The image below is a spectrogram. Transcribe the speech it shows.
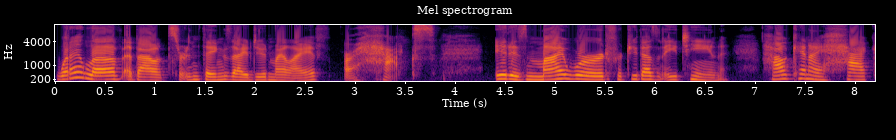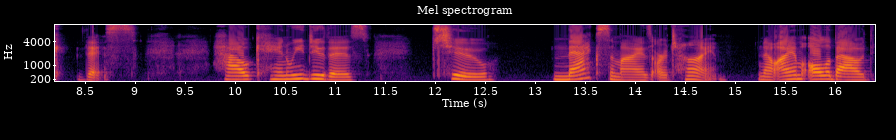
what I love about certain things that I do in my life are hacks. It is my word for 2018. How can I hack this? How can we do this to maximize our time? Now, I am all about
